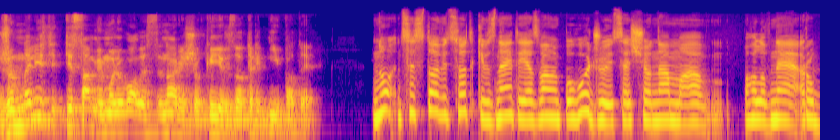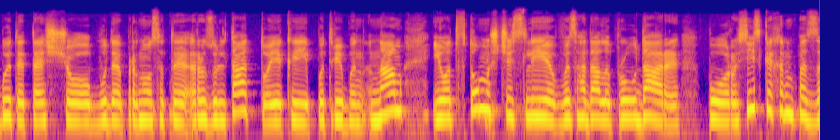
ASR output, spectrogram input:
Журналісти ті самі малювали сценарій, що Київ за три дні паде. Ну, це 100%, знаєте, я з вами погоджуюся, що нам головне робити те, що буде приносити результат, той, який потрібен нам. І от в тому ж числі ви згадали про удари по російських НПЗ.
